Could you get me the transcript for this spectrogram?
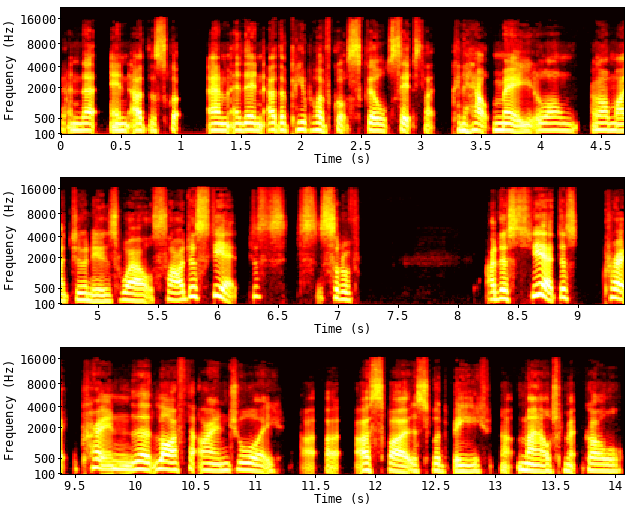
and that and others got, um, and then other people have got skill sets that can help me along along my journey as well. So I just yeah, just sort of, I just yeah, just create creating the life that I enjoy. I, I suppose would be uh, my ultimate goal.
